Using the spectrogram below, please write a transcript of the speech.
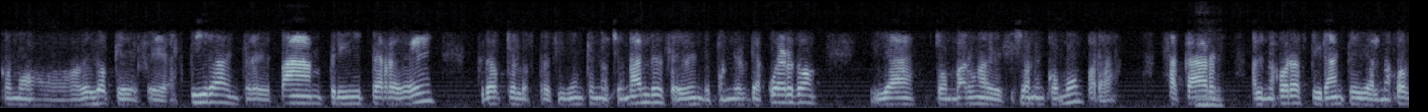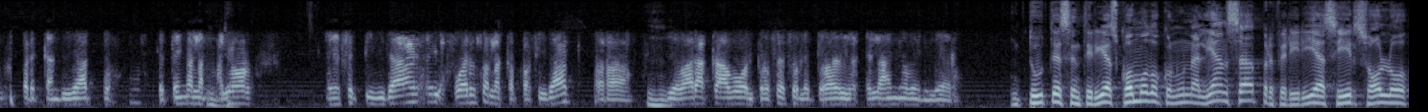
como es lo que se aspira entre PAN, PRI, PRD, creo que los presidentes nacionales se deben de poner de acuerdo y ya tomar una decisión en común para sacar al mejor aspirante y al mejor precandidato que tenga la mayor efectividad y la fuerza, la capacidad para llevar a cabo el proceso electoral el, año venidero. ¿Tú te sentirías cómodo con una alianza? ¿Preferirías ir solo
